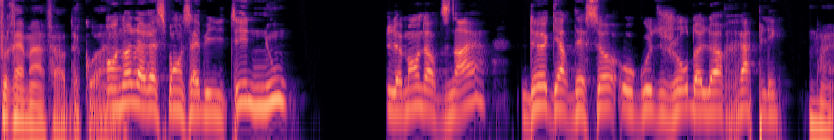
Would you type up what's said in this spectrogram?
vraiment faire de quoi. On a la responsabilité, nous, le monde ordinaire, de garder ça au goût du jour, de leur rappeler. Ouais.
